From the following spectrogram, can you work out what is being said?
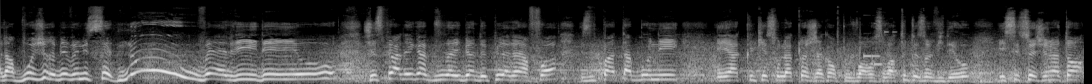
Alors bonjour et bienvenue sur cette nouvelle vidéo. J'espère les gars que vous allez bien depuis la dernière fois. N'hésite pas à t'abonner et à cliquer sur la cloche d'accord pour pouvoir recevoir toutes les autres vidéos. Ici c'est Jonathan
